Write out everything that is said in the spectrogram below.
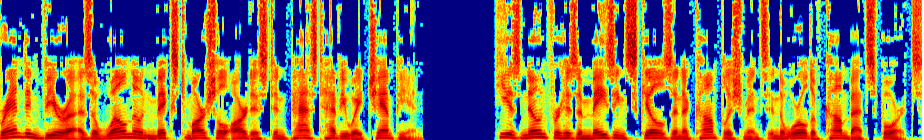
Brandon Vera is a well-known mixed martial artist and past heavyweight champion. He is known for his amazing skills and accomplishments in the world of combat sports.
